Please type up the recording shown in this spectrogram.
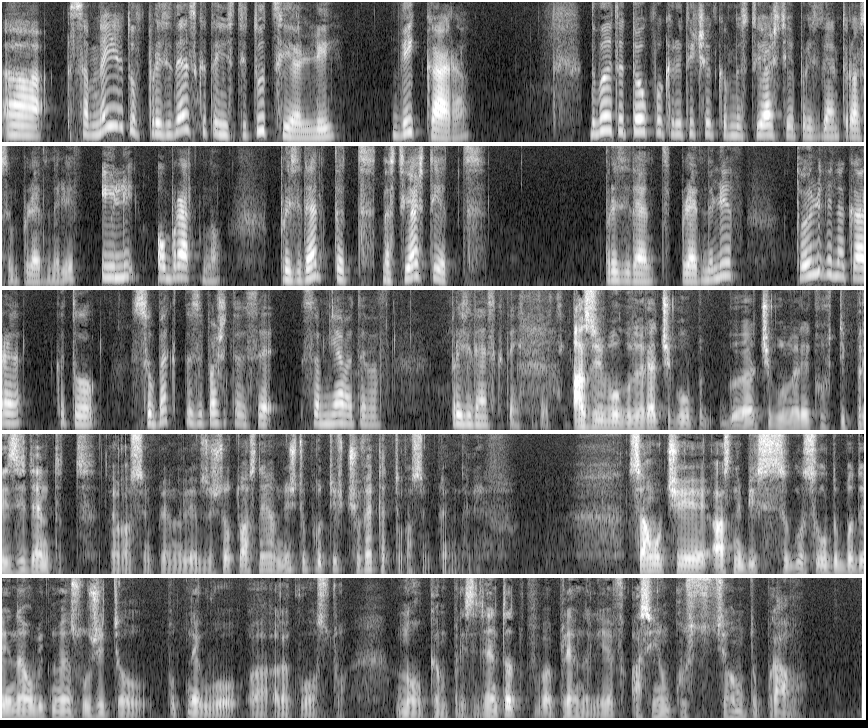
А, съмнението в президентската институция ли ви кара да бъдете толкова критичен към настоящия президент Росен Плевнелиев или обратно? Президентът, настоящият президент Плевнелиев, той ли ви накара като субект да започнете да се съмнявате в президентската институция. Аз ви благодаря, че го, че го нарекохте президентът Росен Плевналиев, защото аз нямам нищо против човекът Росен Плевналиев. Само, че аз не бих се съгласил да бъда и най-обикновен служител под негово а, ръководство. Но към президентът Плевналиев аз имам конституционното право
